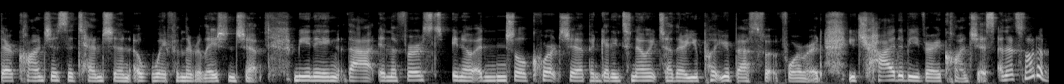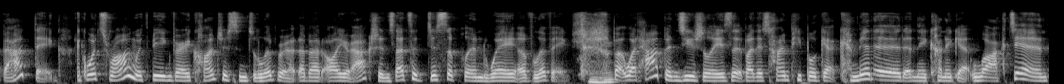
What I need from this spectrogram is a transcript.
their conscious attention away from the relationship meaning that in the first you know initial courtship and getting to know each other you put your best foot forward. You try to be very conscious. And that's not a bad thing. Like what's wrong with being very conscious and deliberate about all your actions? That's a disciplined way of living Mm-hmm. But what happens usually is that by the time people get committed and they kind of get locked in,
